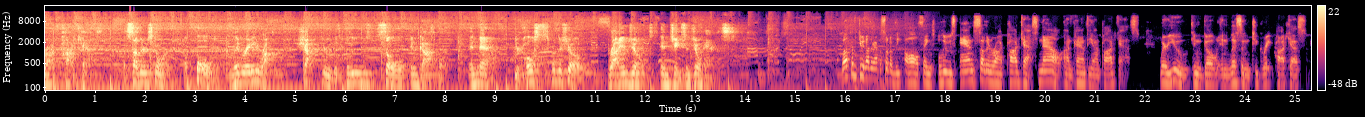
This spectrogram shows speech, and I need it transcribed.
Rock podcast, a southern storm of bold, liberating rock, shot through with blues, soul, and gospel. And now, your hosts for the show, Brian Jones and Jason Johannes. Welcome to another episode of the All Things Blues and Southern Rock podcast, now on Pantheon Podcasts, where you can go and listen to great podcasts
